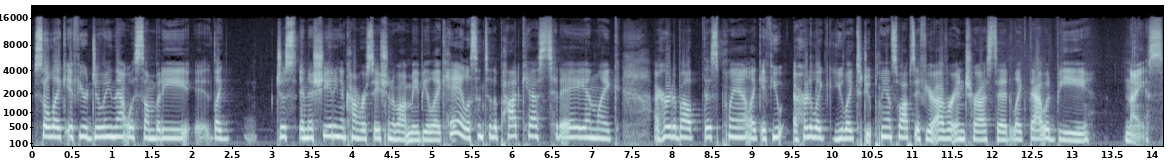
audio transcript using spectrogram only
So, like, if you're doing that with somebody, eh, like, just initiating a conversation about maybe like, hey, I listened to the podcast today and like I heard about this plant. Like, if you I heard like you like to do plant swaps, if you're ever interested, like that would be nice.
